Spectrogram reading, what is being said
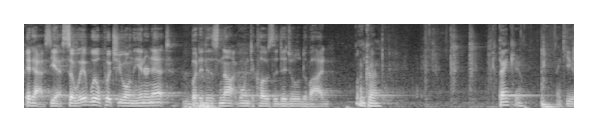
It has, yes. So it will put you on the internet, but it is not going to close the digital divide. Okay. Thank you. Thank you.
